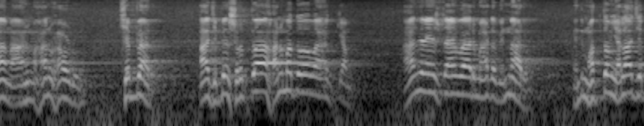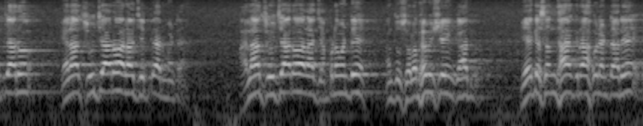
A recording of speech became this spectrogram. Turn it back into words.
ఆ మహా మహానుభావుడు చెప్పారు. ఆ చెప్పిన శృత్వా హనుమతో వాక్యం. ఆంజనేయ స్వామి వారి మాట విన్నారు. ఇది మొత్తం ఎలా చెప్పారో ఎలా చూచారో అలా చెప్పారన్నమాట. అలా చూచారో అలా చెప్పడం అంటే అంత సులభ విషయం కాదు. ఏకసంధాగ్రాహులు అంటారే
